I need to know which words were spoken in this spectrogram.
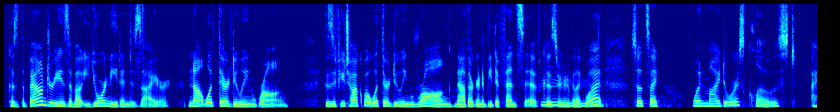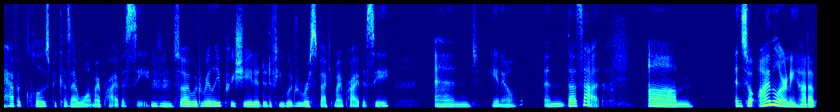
because the boundary is about your need and desire, not what they're doing wrong. Because if you talk about what they're doing wrong, now they're going to be defensive because they're going to be like, what? So it's like, when my door is closed, I have it closed because I want my privacy. So I would really appreciate it if you would respect my privacy. And, you know, and that's that. Um, and so I'm learning how to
